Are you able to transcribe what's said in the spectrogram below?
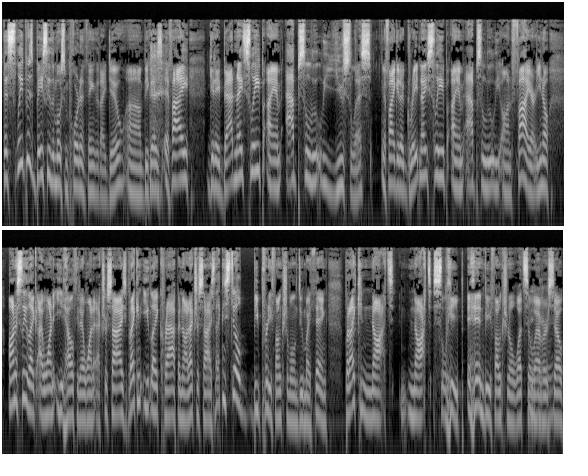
the sleep is basically the most important thing that I do uh, because if I get a bad night's sleep, I am absolutely useless. If I get a great night's sleep, I am absolutely on fire. You know, honestly, like I want to eat healthy and I want to exercise, but I can eat like crap and not exercise. And I can still be pretty functional and do my thing, but I cannot not sleep and be functional whatsoever. Mm-hmm. So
